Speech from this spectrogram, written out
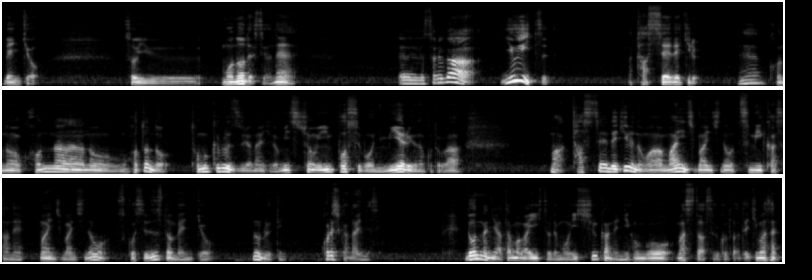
勉強。そういうものですよね。えー、それが唯一達成できる、ね、このこんなのほとんどトム・クルーズじゃないけどミッション・インポッシブルに見えるようなことがまあ達成できるのは毎日毎日の積み重ね毎日毎日の少しずつの勉強のルーティンこれしかないんですよ。どんなに頭がいい人でも1週間で日本語をマスターすることはできません。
